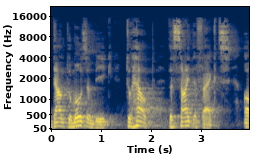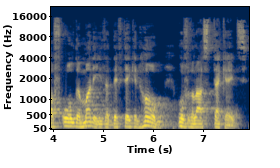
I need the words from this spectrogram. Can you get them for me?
down to Mozambique to help the side effects of all the money that they've taken home over the last decades.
